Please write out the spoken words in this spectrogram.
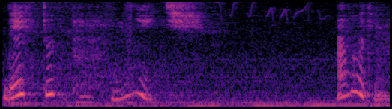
Десь тут був меч. А от він.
